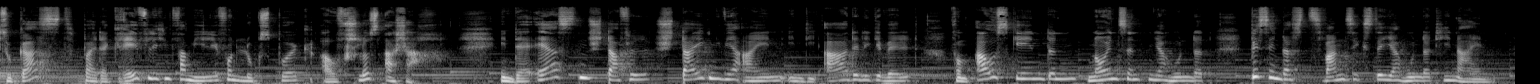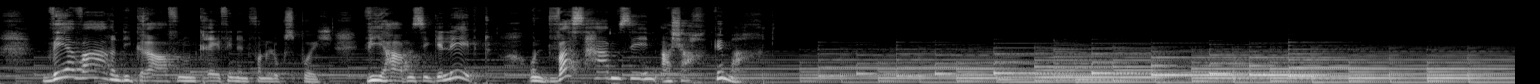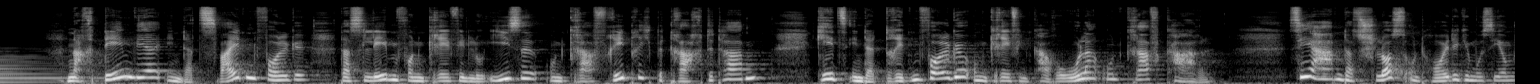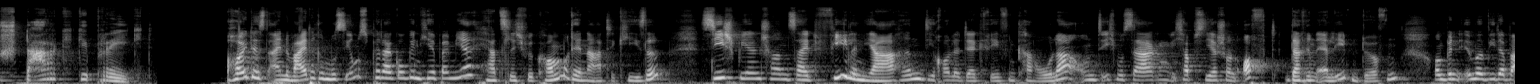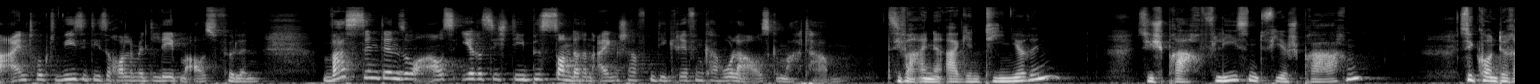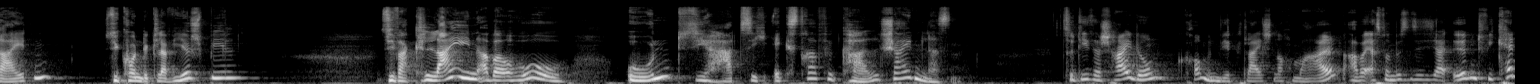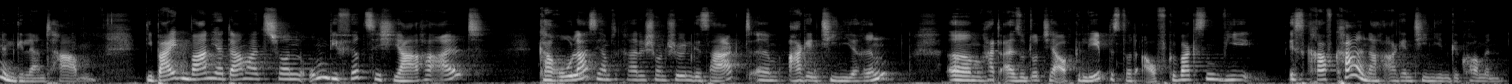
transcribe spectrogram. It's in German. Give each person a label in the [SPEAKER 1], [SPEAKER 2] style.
[SPEAKER 1] Zu Gast bei der gräflichen Familie von Luxburg auf Schloss Aschach. In der ersten Staffel steigen wir ein in die adelige Welt vom ausgehenden 19. Jahrhundert bis in das 20. Jahrhundert hinein. Wer waren die Grafen und Gräfinnen von Luxburg? Wie haben sie gelebt? Und was haben sie in Aschach gemacht? Nachdem wir in der zweiten Folge das Leben von Gräfin Luise und Graf Friedrich betrachtet haben, geht's in der dritten Folge um Gräfin Carola und Graf Karl. Sie haben das Schloss und heutige Museum stark geprägt.
[SPEAKER 2] Heute ist eine weitere Museumspädagogin hier bei mir. Herzlich willkommen, Renate Kiesel. Sie spielen schon seit vielen Jahren die Rolle der Gräfin Carola und ich muss sagen, ich habe sie ja schon oft darin erleben dürfen und bin immer wieder beeindruckt, wie sie diese Rolle mit Leben ausfüllen. Was sind denn so aus Ihrer Sicht die besonderen Eigenschaften, die Gräfin Carola ausgemacht haben?
[SPEAKER 1] Sie war eine Argentinierin. Sie sprach fließend vier Sprachen. Sie konnte reiten Sie konnte Klavier spielen. Sie war klein, aber hoch. Und sie hat sich extra für Karl scheiden lassen.
[SPEAKER 2] Zu dieser Scheidung kommen wir gleich nochmal, aber erstmal müssen sie sich ja irgendwie kennengelernt haben. Die beiden waren ja damals schon um die 40 Jahre alt. Carola, Sie haben es gerade schon schön gesagt, ähm, Argentinierin, ähm, hat also dort ja auch gelebt, ist dort aufgewachsen. Wie ist Graf Karl nach Argentinien gekommen?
